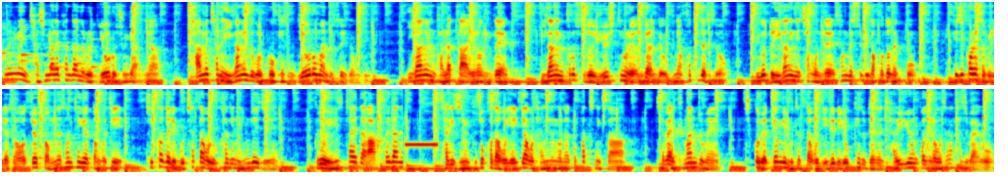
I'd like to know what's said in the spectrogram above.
손흥민이 자신만의 판단으로 리어로 준 게 아니야. 다음에 차는 이강인도 그렇고 계속 리어로만 줬어 이 경기. 이강인은 달랐다 이러는데 이강인 크로스도 유효 슈팅으로 연결 안 되고 그냥 커트됐어. 이것도 이강인이 찬 건데 상대 수비가 걷어냈고 피지컬에서 밀려서 어쩔 수 없는 선택이었던 거지 키커들이 못 찼다고 욕하기는 힘들지. 그리고 인스타에다가 악플다는 자기 지능 부족하다고 얘기하고 다니는 거나 똑같으니까 제발 그만 좀 해. 축구 몇 경기 못했다고 니들이 욕해도 되는 자유이용권이라고 생각하지 말고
